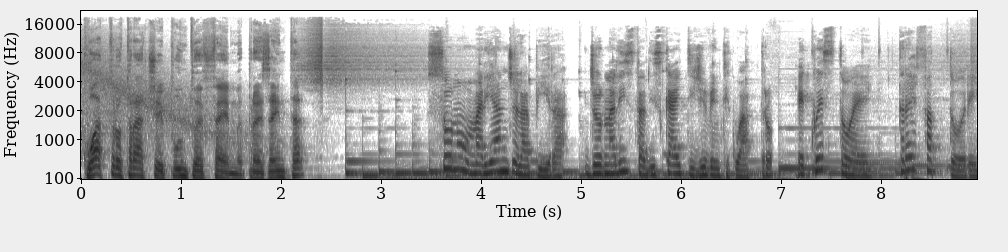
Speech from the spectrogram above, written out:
4Tracce.fm presenta. Sono Mariangela Pira, giornalista di Sky TG24 e questo è Tre Fattori.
